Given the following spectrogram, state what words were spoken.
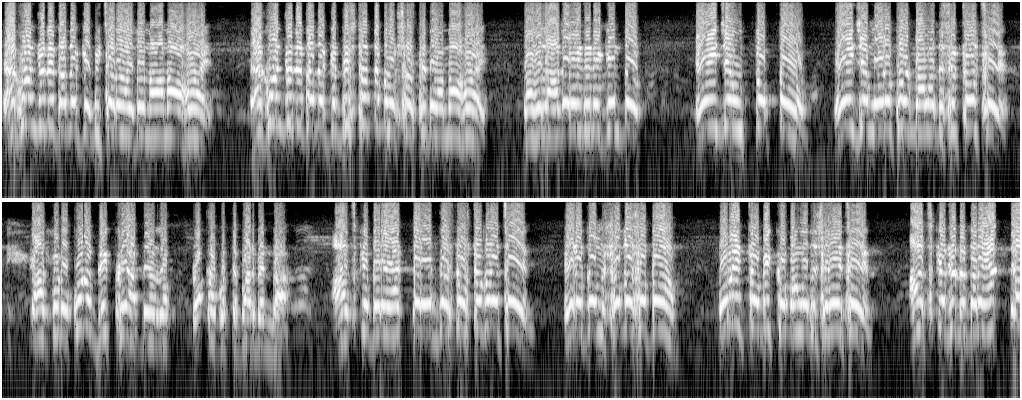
এখন যদি তাদেরকে বিচার আয়তা না আনা হয়, এখন যদি তাদেরকে দৃষ্টান্তমূলক শাস্তি দেওয়া না হয়, তাহলে আগামী দিনে কিন্তু এই যে উত্তপ্ত, এই যে মরুকরণ বাংলাদেশে চলছে, তার কোনো কোনো বৃক্ষ আপনারা রক্ষা করতে পারবেন না। আজকে তারা একটা অভ্যাস নষ্ট করেছেন এরকম শত শত পবিত্র বৃক্ষ বাংলাদেশে রয়েছে। আজকে যদি তারা একটা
